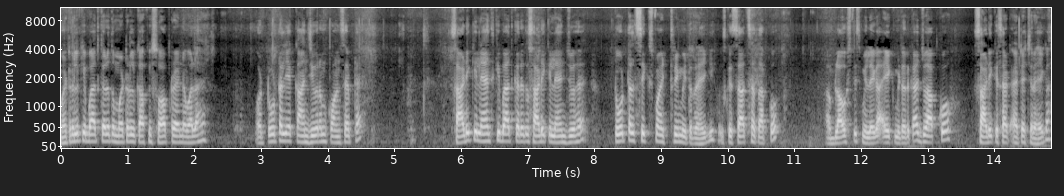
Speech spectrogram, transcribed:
मटेरियल की बात करें तो मटेरियल काफ़ी सॉफ्ट रहने वाला है। और टोटल ये कांजीवरम कॉन्सेप्ट है। साड़ी की लेंथ की बात करें तो साड़ी की लेंथ जो है टोटल 6.3 मीटर रहेगी। उसके साथ साथ आपको ब्लाउज पीस मिलेगा एक मीटर का, जो आपको साड़ी के साथ अटैच रहेगा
